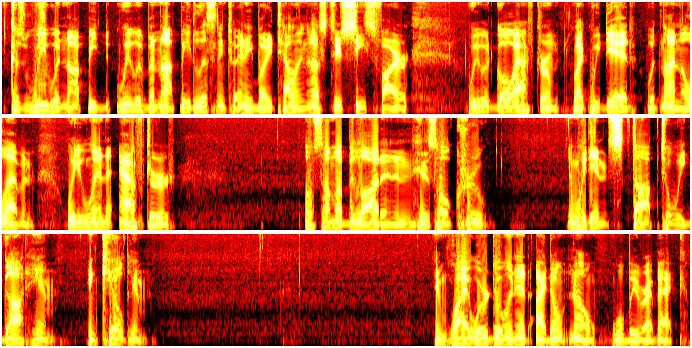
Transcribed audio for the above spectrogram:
Because we would not be we would not be listening to anybody telling us to cease fire. We would go after them like we did with 9/11. We went after Osama bin Laden and his whole crew, and we didn't stop till we got him and killed him. And why we're doing it, I don't know. We'll be right back.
